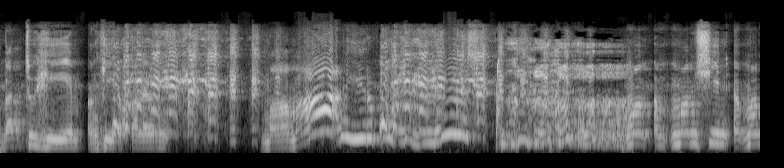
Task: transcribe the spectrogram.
But to him, ang hirap pala ng Mama, ang hirap ng English. Ma'am, Ma'am, Shin, Ma'am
